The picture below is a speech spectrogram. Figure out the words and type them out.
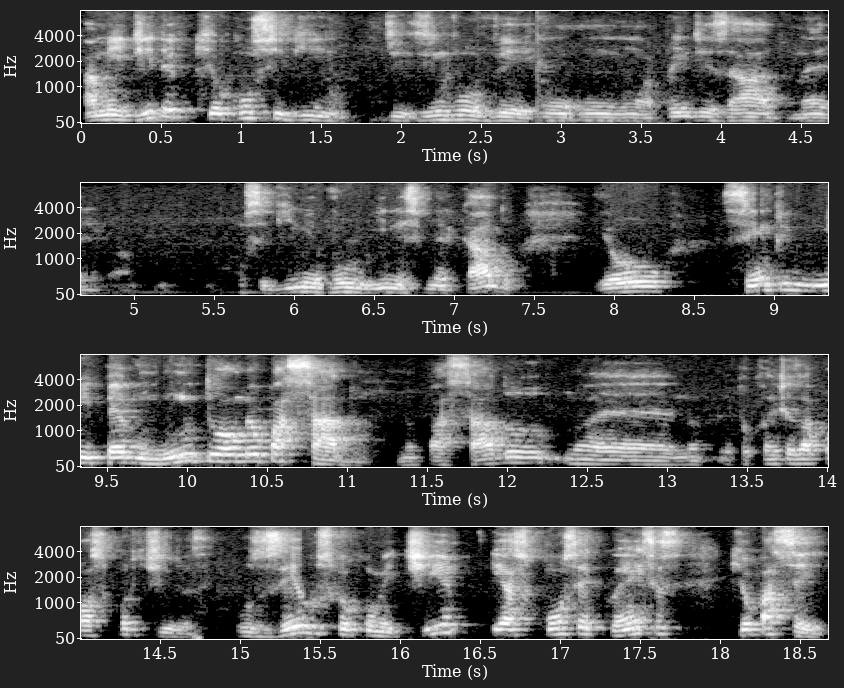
à medida que eu consegui desenvolver um, um aprendizado, né, conseguir me evoluir nesse mercado, eu sempre me pego muito ao meu passado. No passado, é, no, tocante às apostas esportivas. Os erros que eu cometia e as consequências que eu passei.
